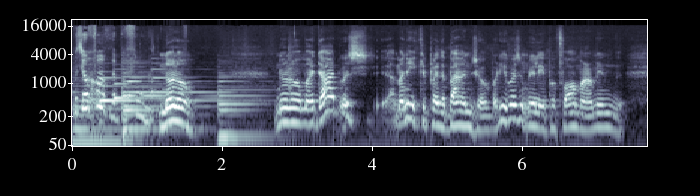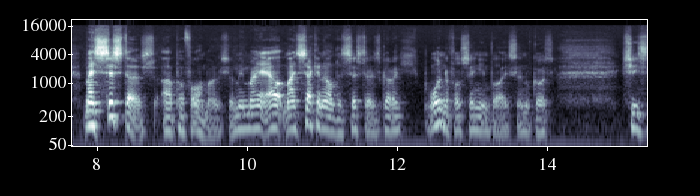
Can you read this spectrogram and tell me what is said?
Was your father the performer? No, no. No, no. My dad was, I mean, he could play the banjo, but he wasn't really a performer. I mean, my sisters are performers. I mean, my el- my second eldest sister has got a wonderful singing voice, and of course, she's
